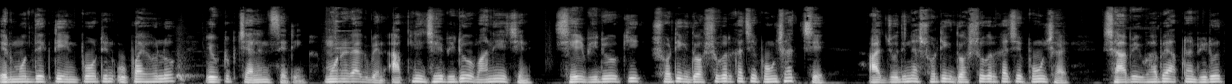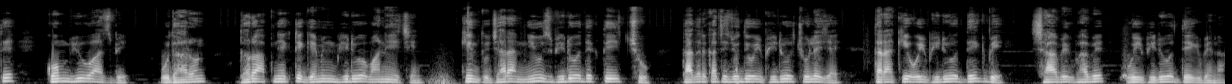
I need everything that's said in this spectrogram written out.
এর মধ্যে একটি ইম্পর্টেন্ট উপায় হলো ইউটিউব চ্যানেল সেটিং মনে রাখবেন, আপনি যে ভিডিও বানিয়েছেন, সেই ভিডিও কি সঠিক দর্শকের কাছে পৌঁছাচ্ছে? আর যদি না সঠিক দর্শকের কাছে পৌঁছায়, স্বাভাবিকভাবে আপনার ভিডিওতে কম ভিউ আসবে। উদাহরণ, ধরো আপনি একটি গেমিং ভিডিও বানিয়েছেন। কিন্তু যারা নিউজ ভিডিও দেখতে ইচ্ছুক তাদের কাছে যদি ওই ভিডিও চলে যায়, তারা কি ওই ভিডিও দেখবে? স্বাভাবিকভাবে ওই ভিডিও দেখবে না।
